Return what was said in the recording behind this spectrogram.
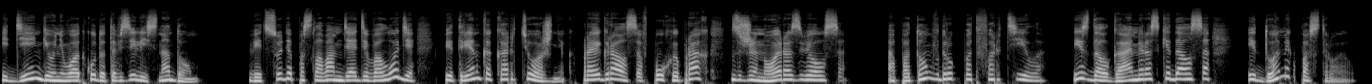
и деньги у него откуда-то взялись на дом. Ведь, судя по словам дяди Володи, Петренко — картежник, проигрался в пух и прах, с женой развелся. А потом вдруг подфартило. И с долгами раскидался, и домик построил.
